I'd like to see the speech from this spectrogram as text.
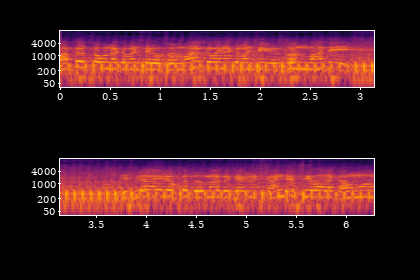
మద్దతు ఉన్నటువంటి ఒక దుర్మార్గమైనటువంటి యుద్ధోన్మాది ఇజ్రాయిల్ యొక్క దుర్మార్గ చర్యలను ఖండిస్తూ వాళ్ళ ఖమ్మం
